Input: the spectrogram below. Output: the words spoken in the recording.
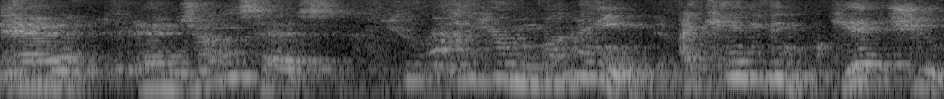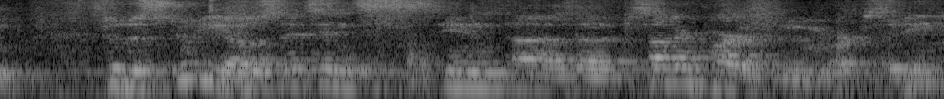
And, and John says, you're out of your mind. I can't even get you to the studios that's in, in uh, the southern part of New York City.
